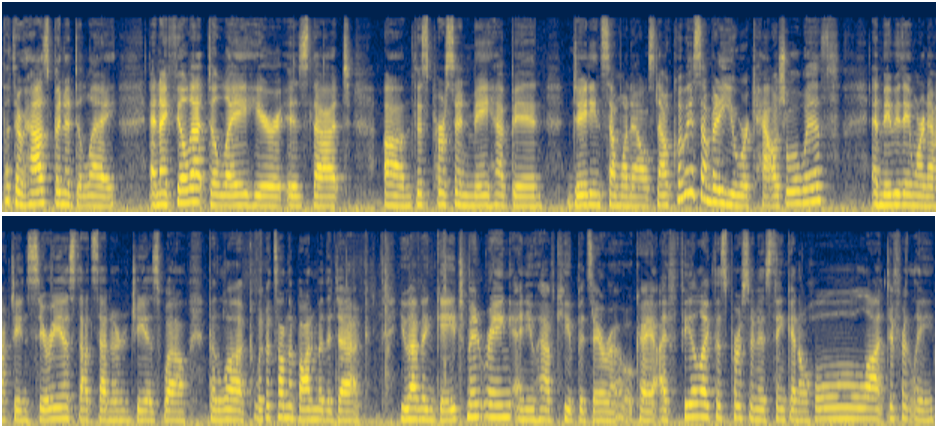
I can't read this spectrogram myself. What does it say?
But there has been a delay. And I feel that delay here is that um, this person may have been dating someone else. Now, it could be somebody you were casual with and maybe they weren't acting serious. That's that energy as well. But look, look what's on the bottom of the deck. You have engagement ring and you have Cupid's arrow. Okay, I feel like this person is thinking a whole lot differently.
